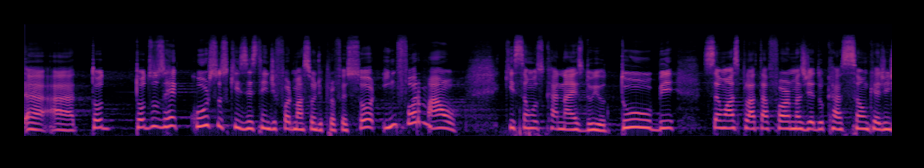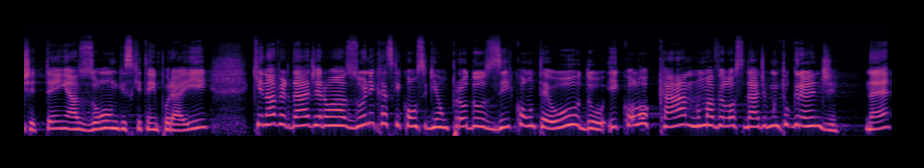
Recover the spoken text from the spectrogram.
a, a, todo, todos os recursos que existem de formação de professor informal, que são os canais do YouTube, são as plataformas de educação que a gente tem, as ONGs que tem por aí, que na verdade eram as únicas que conseguiam produzir conteúdo e colocar numa velocidade muito grande, né?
